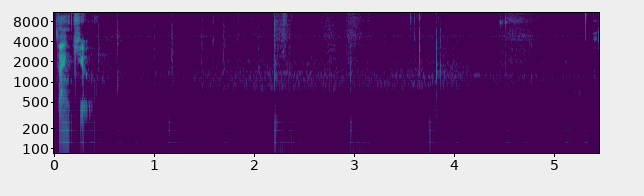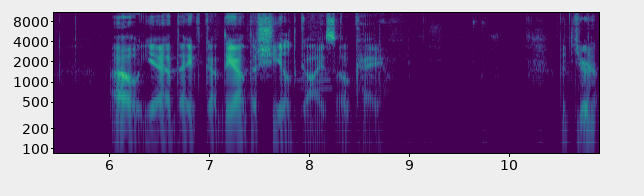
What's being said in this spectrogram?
Thank you. Oh, yeah, they've got... They are the shield guys. Okay. But you're...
